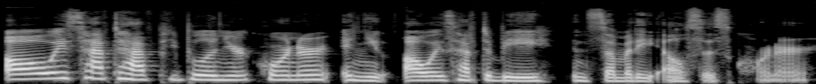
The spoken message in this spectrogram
always have to have people in your corner and you always have to be in somebody else's corner.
